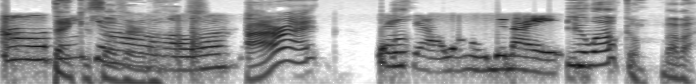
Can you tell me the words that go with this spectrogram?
Oh, Thank thank, you so very much. All right. Thank y'all. Y'all good night. You're welcome. Bye bye.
